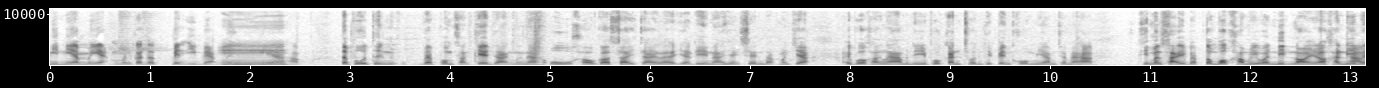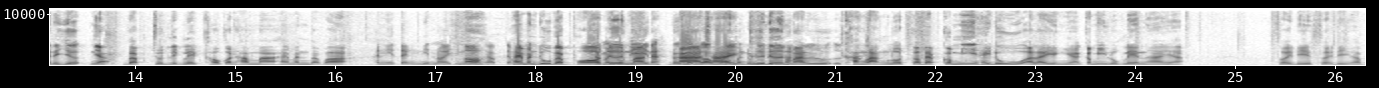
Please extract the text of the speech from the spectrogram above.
มีเนียมอย่างเงี้ยมันก็จะเป็นอีกแบบหนึ่งอย่างเงี้ยครับ แต่พูดถึงแบบผมสังเกตอย่างหนึ่งนะ อู่เขาก็ใส่ใจรายละเอียดดีนะ อย่างเช่นแบบเมื่อกี้ไอ้พวกข้างหน้ามันดีพวกกันชนที่เป็นโครเมียมใช่ไหมครับ ที่มันใส่แบบต้องบอกคำนี้ว่านิดหน่อยเนาะคันนี้ครับ ไม่ได้เยอะเนี่ยแบบจุดเล็กๆเขาก็ทำมาให้มันแบบว่าอันนี้แต่งนิดหน่อยจริเนาะงๆครับแต่ ให้มันดูแบบพอแต่มันดูเดินมาดีนะโดยอ่าส่วนตัวใช่ผมว่ามันดูคือดี เดินมากมาข้างหลังรถก็แบบก็มีให้ดูอะไรอย่างเงี้ยก็มีลูกเล่นให้อะสวยดีสวยดีครับ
